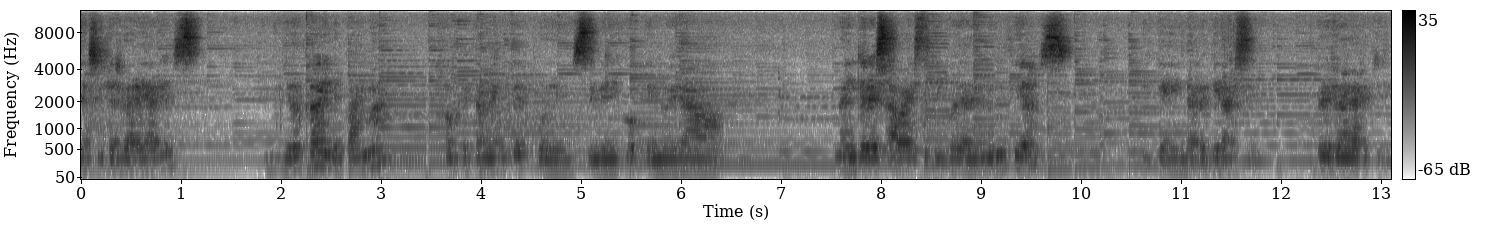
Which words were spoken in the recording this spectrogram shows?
las Islas Baleares, de Mallorca y de Palma, concretamente, pues se me dijo que no era no interesaba este tipo de denuncias y que la retirase, pero yo no la retiré.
